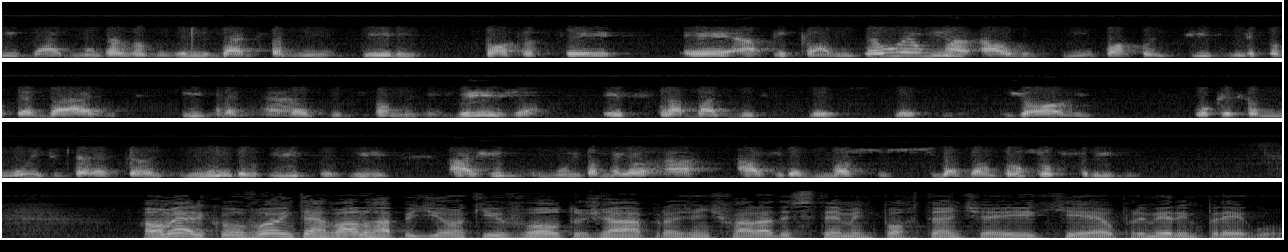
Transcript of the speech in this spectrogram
unidade, mas às outras unidades também que ele possa ser é, aplicado. Então é uma, algo importantíssimo que a sociedade empresarial principalmente veja esse trabalho desses, desses jovens, porque são muito interessantes, muito ricos e ajudam muito a melhorar a vida do nosso cidadão tão sofrido. Almérico, eu vou ao intervalo rapidinho aqui volto já para a gente falar desse tema importante aí, que é o primeiro emprego,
